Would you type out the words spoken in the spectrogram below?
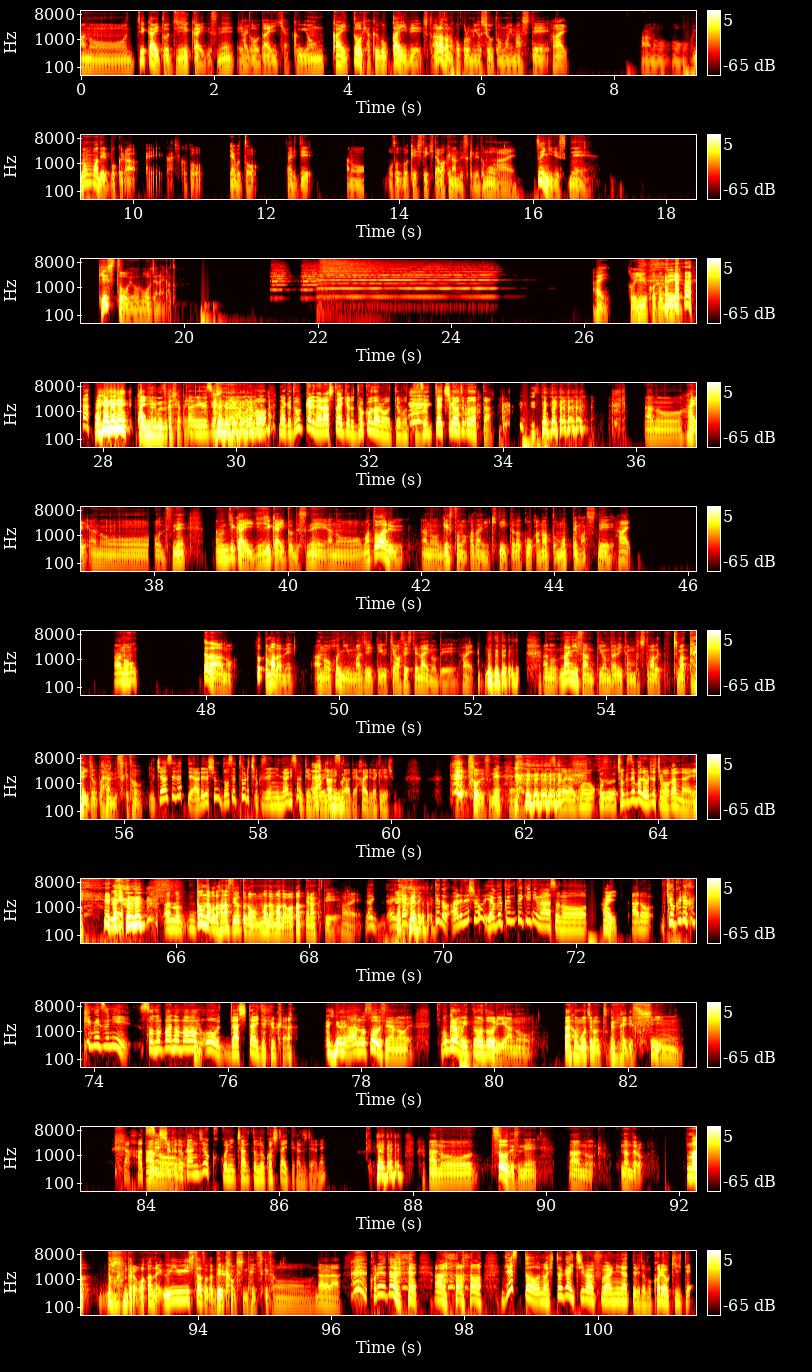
あのー次回と次次回ですね、えっ、と、第104回と105回で、ちょっと新たな試みをしようと思いまして、はい。あのー今まで僕ら、えー、と、やぶと二人で、あのーお届けしてきたわけなんですけれども、はい。ついにですね、ゲストを呼ぼうじゃないかと。はい。ということで、タイミング難しかった今タイミング難しかったな。俺もなんかどっかで鳴らしたいけどどこだろうって思って絶対違うとこだった。あのーはい、あのーですね、あの次回、次次回とですね、あのーまあ、とあるあのゲストの方に来ていただこうかなと思ってまして、はい。あの、ただ、あの、ちょっとまだね、あの本人交えて打ち合わせしてないので、はい。あの何さんって呼んだらいいかもちょっとまだ決まってない状態なんですけど、打ち合わせだってあれでしょ？どうせ撮る直前に何さんって呼べばいいですかで入るだけでしょ。そうですね。うん、そうだからもう直前まで俺たちも分かんない。あの、どんなこと話すよとかもまだまだ分かってなくて、はい。だだからけどあれでしょ？矢部君的にはそのはい。あの極力決めずにその場のままを出したいというか。あの、そうですね、あの、僕らもいつも通り、あの、台本もちろん作んないですうし、ん。だから初接触の感じをここにちゃんと残したいって感じだよね。あの、そうですね、あの、なんだろう。まあ、どうなんだろう、わかんない。初々しさとか出るかもしれないですけど。うんだからこれ多分あのゲストの人が一番不安になってると思うこれを聞いて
